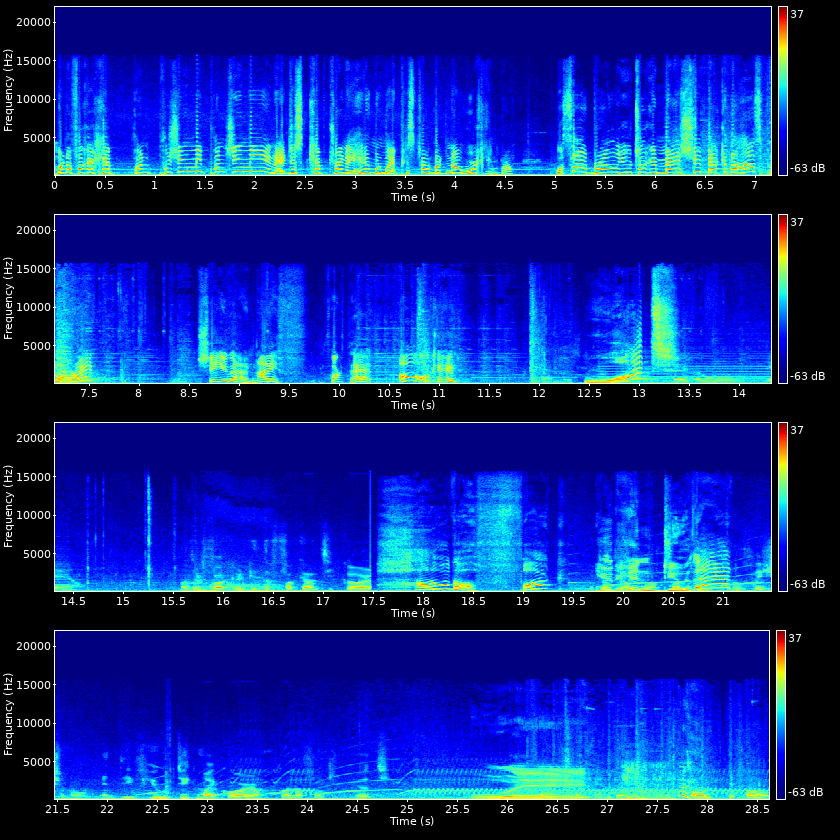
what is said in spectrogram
Motherfucker kept pun pushing me, punching me, and I just kept trying to hit him with my pistol, but not working, bro. What's up, bro? You talking mad shit back at the hospital, right? Shit, you got a knife. Fuck that. Oh, okay. What? Oh, damn. Motherfucker, get the fuck out of your car. How the fuck? You can do that? Professional, and if you take my car, I'm gonna fucking hurt you. Wait. oh, oh,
